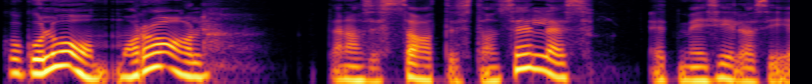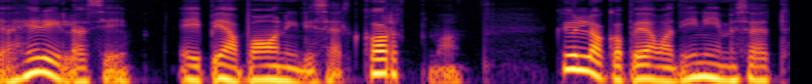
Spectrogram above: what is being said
kogu loo moraal tänasest saatest on selles, et mesilasi ja herilasi ei pea paaniliselt kartma, küll aga peavad inimesed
